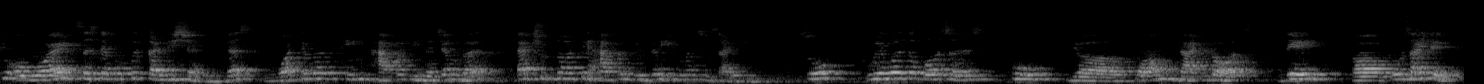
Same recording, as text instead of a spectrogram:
to avoid such type of a condition, just whatever things happen in the jungle, that should not be happen with the human societies. So whoever the persons who uh, formed that laws, they uh, foresighted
